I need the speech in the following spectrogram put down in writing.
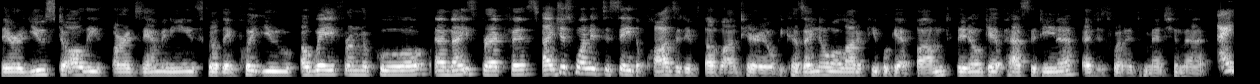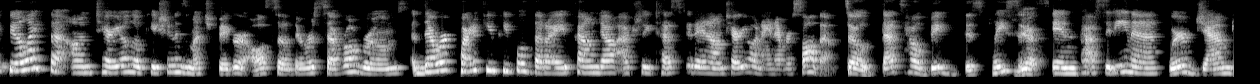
they're used to all these bar examinees, so they put you away from the pool. A nice breakfast. I just wanted to say the positives of Ontario because I know a lot of people get bummed they don't get Pasadena. I just wanted to mention that. I feel like the Ontario location is much bigger also. There were several rooms. There were quite a few people that I found out actually tested in Ontario and I never saw them. So that's how big this place is. Yes. In Pasadena, we're jammed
